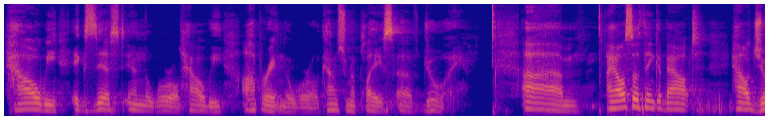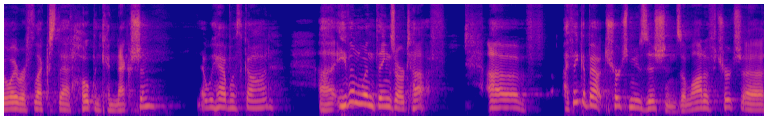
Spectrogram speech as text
how we exist in the world, how we operate in the world comes from a place of joy. Um, I also think about how joy reflects that hope and connection that we have with God, uh, even when things are tough. Uh, I think about church musicians, a lot of church uh,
